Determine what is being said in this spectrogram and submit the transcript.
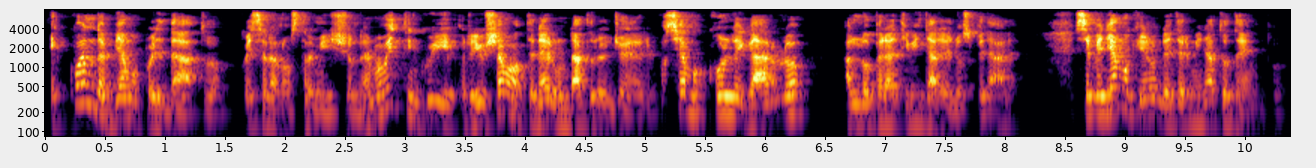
E quando abbiamo quel dato, questa è la nostra mission, nel momento in cui riusciamo a ottenere un dato del genere, possiamo collegarlo all'operatività dell'ospedale. Se vediamo che in un determinato tempo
